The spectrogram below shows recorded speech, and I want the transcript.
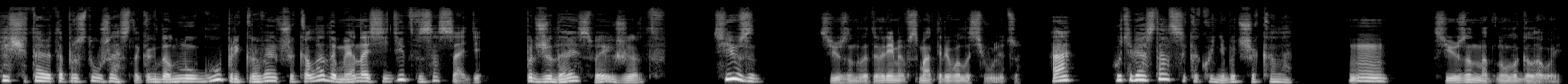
Я считаю это просто ужасно, когда нугу прикрывают шоколадом, и она сидит в засаде, поджидая своих жертв. — Сьюзен! — Сьюзен в это время всматривалась в улицу. — А? У тебя остался какой-нибудь шоколад? «М-м», — Сьюзен мотнула головой.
